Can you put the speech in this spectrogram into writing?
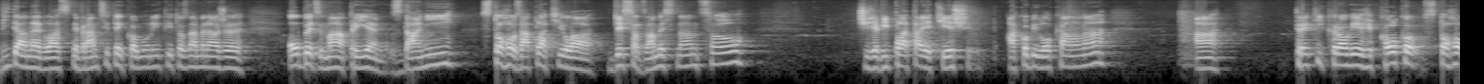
vydané vlastne v rámci tej komunity. To znamená, že obec má príjem z daní, z toho zaplatila 10 zamestnancov, Čiže vyplata je tiež akoby lokálna. A tretí krok je, že koľko z toho,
